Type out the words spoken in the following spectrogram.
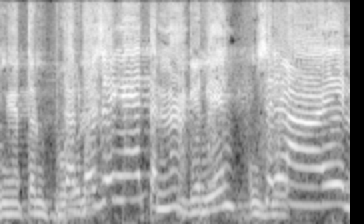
ngeten Bu. Dadose ngeten nak, Nggih. Selain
